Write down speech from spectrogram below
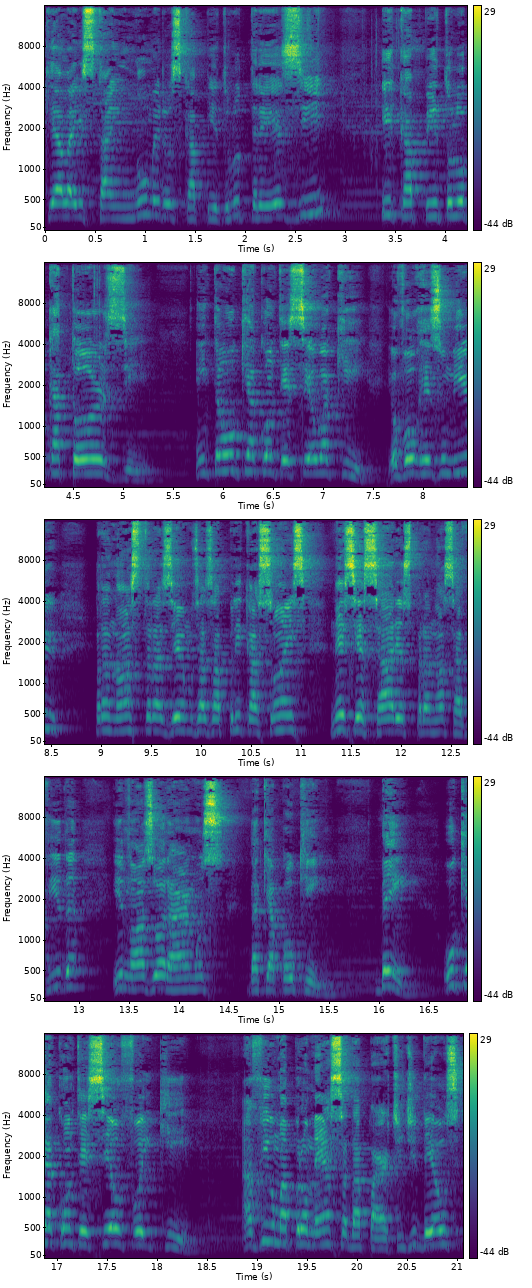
que ela está em Números capítulo 13 e capítulo 14. Então, o que aconteceu aqui? Eu vou resumir para nós trazermos as aplicações necessárias para a nossa vida e nós orarmos daqui a pouquinho. Bem, o que aconteceu foi que havia uma promessa da parte de Deus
